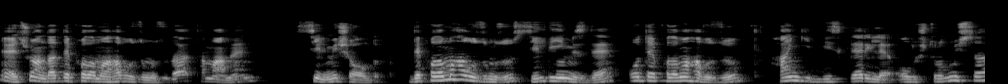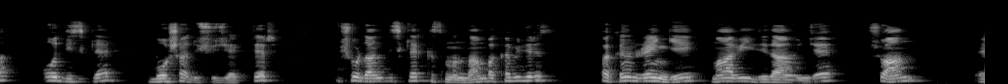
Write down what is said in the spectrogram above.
Evet şu anda depolama havuzumuzu da tamamen silmiş olduk. Depolama havuzumuzu sildiğimizde o depolama havuzu hangi diskler ile oluşturulmuşsa o diskler boşa düşecektir. Şuradan diskler kısmından bakabiliriz. Bakın rengi maviydi daha önce. Şu an e,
